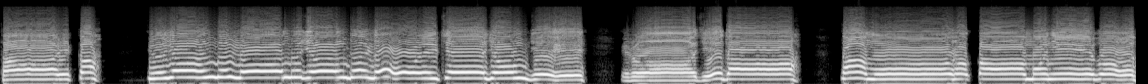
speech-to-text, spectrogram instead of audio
살까? 유정들로 무정들로 일체정지 이루어지다 나무 석가모니불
